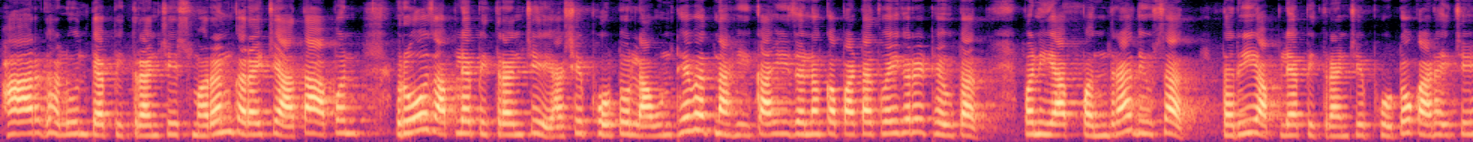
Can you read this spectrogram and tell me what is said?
हार घालून त्या पित्रांचे स्मरण करायचे. आता आपण रोज आपल्या पित्रांचे असे फोटो लावून ठेवत नाही. काही जण कपाटात वगैरे ठेवतात. पण या पंधरा दिवसात तरी आपल्या पित्रांचे फोटो काढायचे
